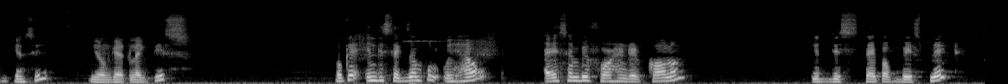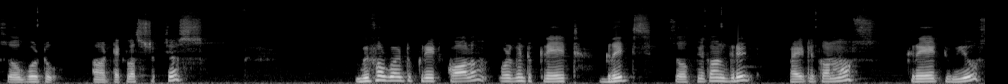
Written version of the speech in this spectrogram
you can see you'll get like this. Okay in this example we have ISMB 400 column with this type of base plate. So go to our Tekla structures. Before going to create column we're going to create grids. So click on grid right click on mouse create views.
